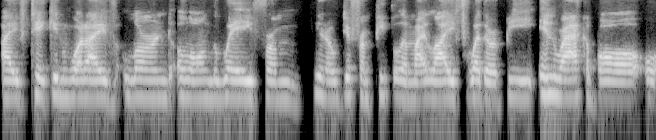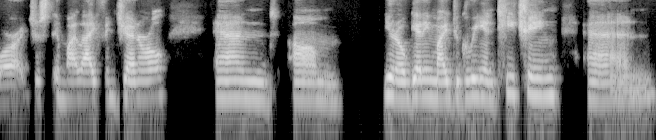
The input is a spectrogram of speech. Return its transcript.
I've taken what I've learned along the way from you know different people in my life, whether it be in racquetball or just in my life in general, and um, you know getting my degree in teaching. And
